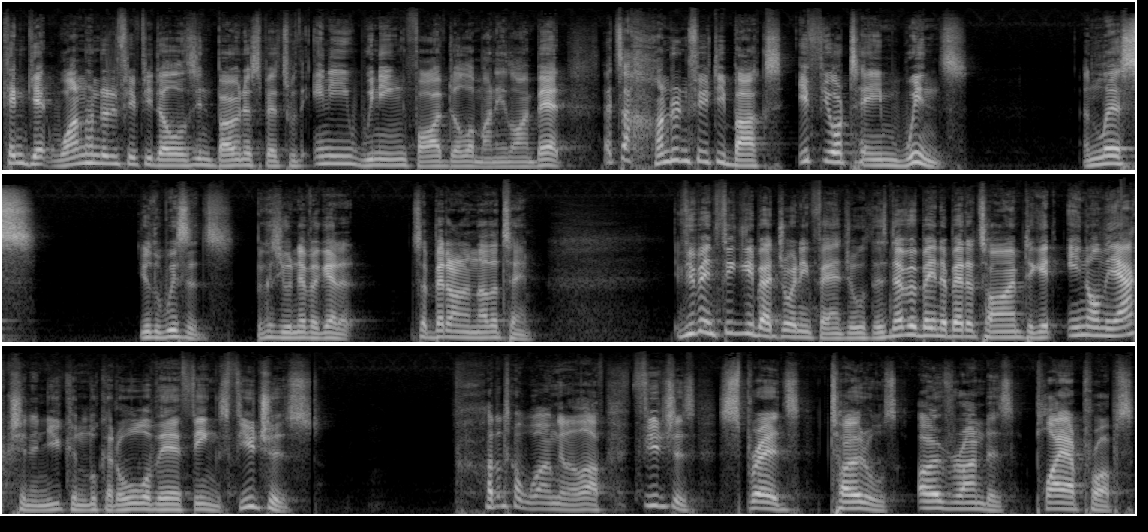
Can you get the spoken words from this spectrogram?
can get $150 in bonus bets with any winning $5 moneyline bet. That's 150 bucks if your team wins, unless you're the Wizards because you'll never get it. So bet on another team. If you've been thinking about joining FanDuel, there's never been a better time to get in on the action and you can look at all of their things futures. I don't know why I'm going to laugh. Futures, spreads, totals, over unders, player props.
